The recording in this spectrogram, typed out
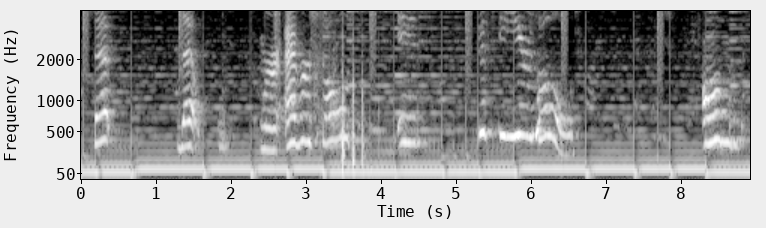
set that were ever sold is 50 years old. Um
